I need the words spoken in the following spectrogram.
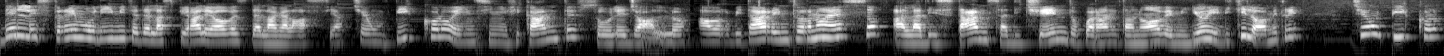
dell'estremo limite della spirale ovest della galassia. C'è un piccolo e insignificante sole giallo. A orbitare intorno a esso, alla distanza di 149 milioni di chilometri, c'è un piccolo,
